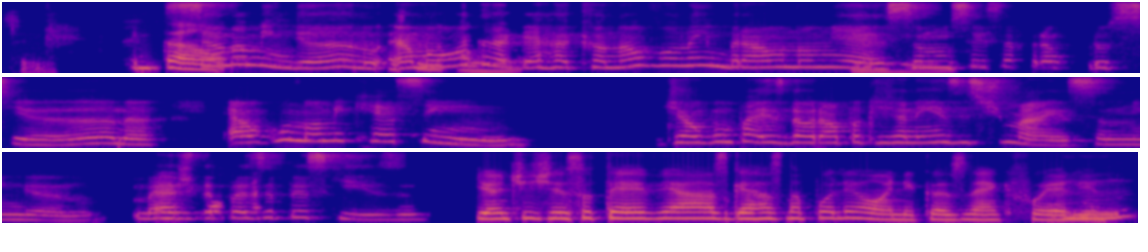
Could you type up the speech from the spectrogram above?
Sim. Se eu então, não me engano, é que uma outra guerra que eu não vou lembrar o nome é. essa. Eu Uhum. não sei se é franco-prussiana. É algum nome que é assim. De algum país da Europa que já nem existe mais, se eu não me engano. Mas que é depois eu pesquiso. E antes disso teve as guerras napoleônicas, né? Que foi ali Uhum.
